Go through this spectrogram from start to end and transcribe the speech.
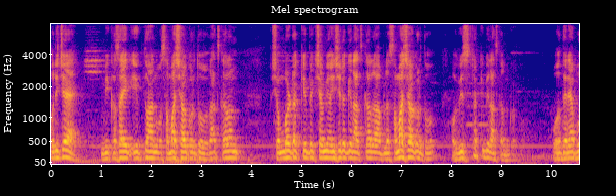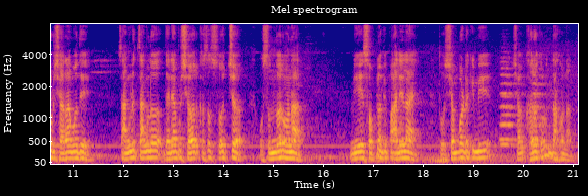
परिचय आहे. मी कसा एक योगदान व समाजसेवा करतो राजकारण शंभर टक्केपेक्षा मी ऐंशी टक्के राजकारण आपलं समाजसेवा करतो व वीस टक्के मी राजकारण करतो. व दर्यापूर शहरामध्ये चांगलं चांगलं दर्यापूर शहर कसं स्वच्छ व सुंदर होणार मी हे स्वप्न मी पाहिलेलं आहे. तो शंभर टक्के मी श खरं करून दाखवणार.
